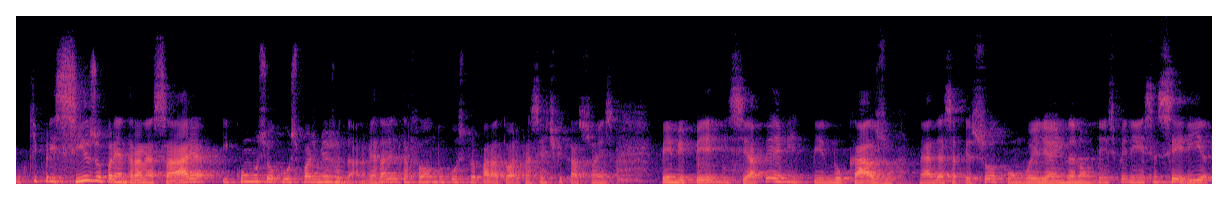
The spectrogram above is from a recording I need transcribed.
o que preciso para entrar nessa área e como o seu curso pode me ajudar. Na verdade, ele está falando do curso preparatório para certificações PMP e CAPM. E no caso né, dessa pessoa, como ele ainda não tem experiência, seria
